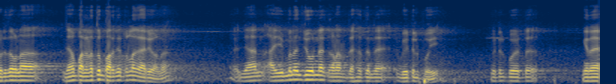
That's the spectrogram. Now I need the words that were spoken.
ഒരു തവണ ഞാൻ പലയിടത്തും പറഞ്ഞിട്ടുള്ള കാര്യമാണ്. ഞാൻ അയ്മനം ജൂറിനെ കാണാൻ അദ്ദേഹത്തിന്റെ വീട്ടിൽ പോയി. വീട്ടിൽ പോയിട്ട് ഇങ്ങനെ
